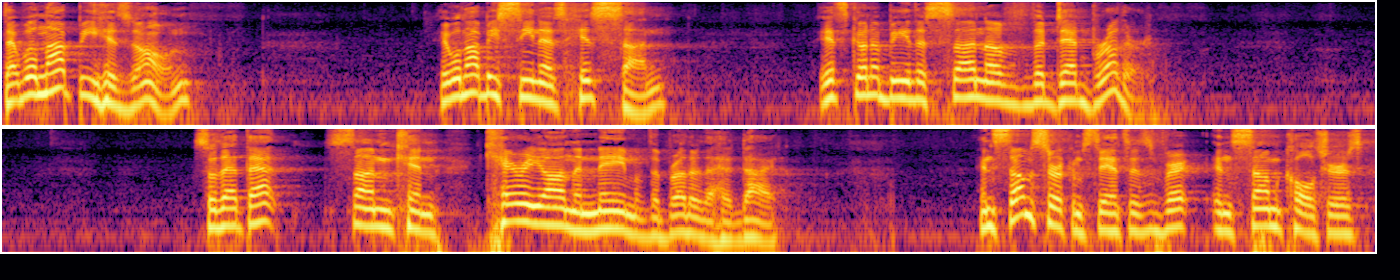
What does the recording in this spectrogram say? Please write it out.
that will not be his own. It will not be seen as his son. It's going to be the son of the dead brother. So that that son can carry on the name of the brother that had died. In some circumstances, in some cultures,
